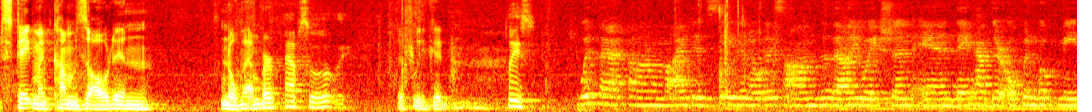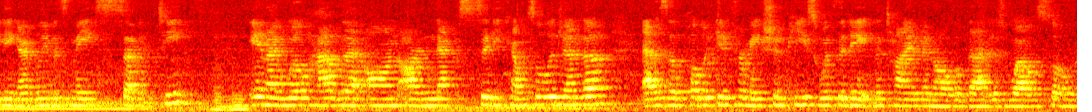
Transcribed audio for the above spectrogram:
statement comes out in November, Absolutely. if we could. Please. With that, um, I did see the notice the valuation, and they have their open book meeting, I believe it's May seventeenth. Mm-hmm. And I will have that on our next city council agenda as a public information piece with the date and the time and all of that as well. So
